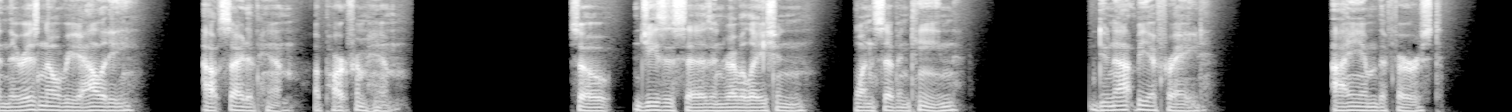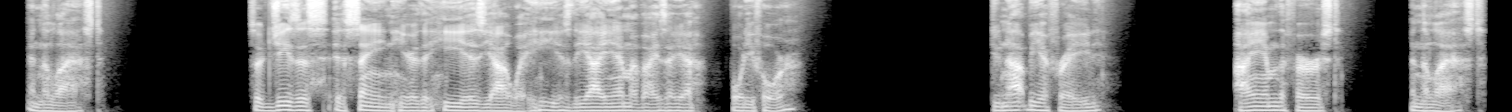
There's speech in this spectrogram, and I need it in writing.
and there is no reality outside of him, apart from him. So Jesus says in Revelation 1:17, "Do not be afraid. I am the first and the last." So Jesus is saying here that he is Yahweh. He is the I am of Isaiah 44. Do not be afraid. I am the first and the last.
